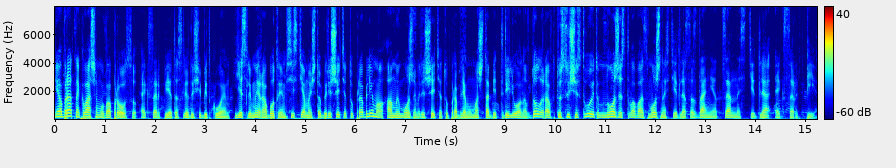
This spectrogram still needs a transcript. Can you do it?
И обратно к вашему вопросу, XRP это следующий биткоин. Если мы работаем с системой, чтобы решить эту проблему, а мы можем решить эту проблему в масштабе триллионов долларов, то существует множество возможностей для создания ценности для XRP.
